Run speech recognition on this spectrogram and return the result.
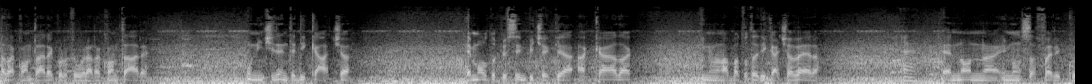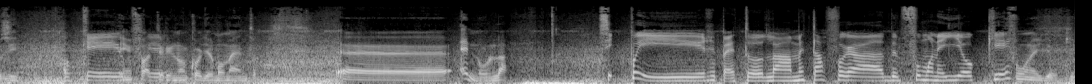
da raccontare quello che vuole raccontare. Un incidente di caccia è molto più semplice che accada in una battuta di caccia vera Eh, e non in un safari così. ok. E infatti ok. lui non coglie il momento. Eh, e nulla. Sì, poi ripeto, la metafora del fumo negli occhi. Fumo negli occhi.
